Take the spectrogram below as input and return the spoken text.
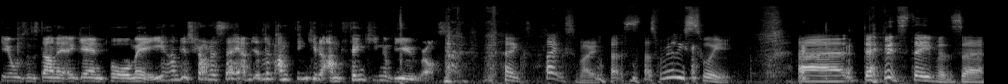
Shields has done it again." Poor me. I'm just trying to say. I'm just look. I'm thinking. I'm thinking of you, Ross. thanks, thanks, mate. That's that's really sweet. Uh, David Stevens, uh,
